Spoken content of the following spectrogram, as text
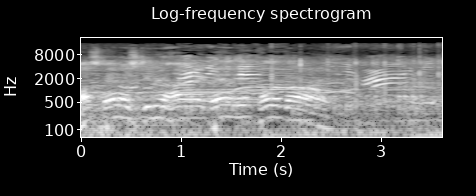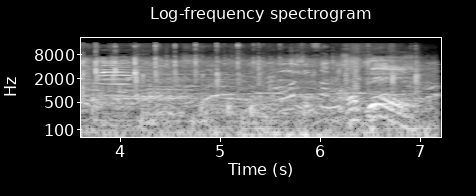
Los Banos Junior High Band in color guard. Okay,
